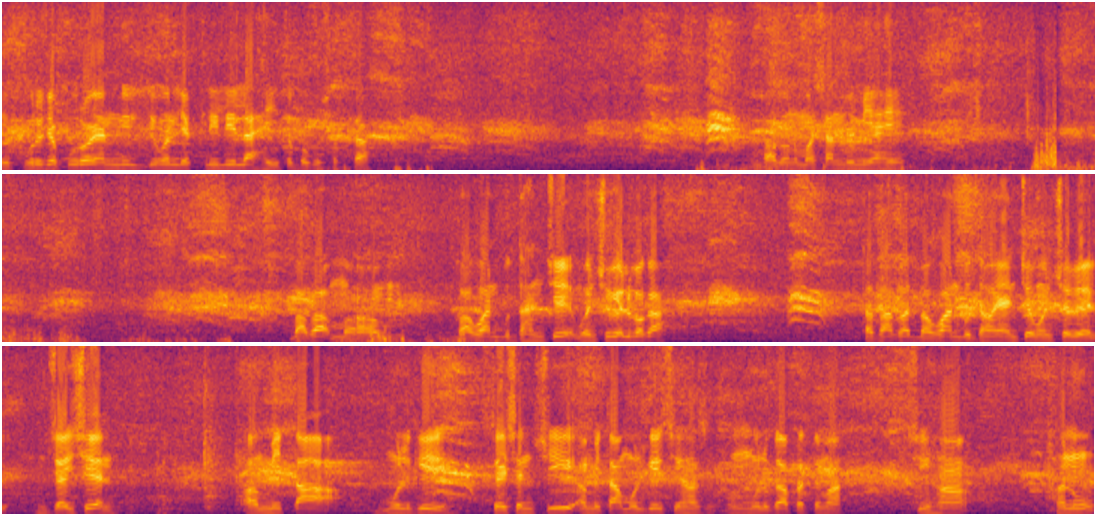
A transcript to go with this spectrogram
हे पुरेच्या पूर्व यांनी जीवनलेख लिहिलेलं आहे इथं बघू शकता. बाजून मशानभूमी आहे. बाबा म- भगवान बुद्धांचे वंशवेल बघा. तथागत भगवान बुद्ध यांचे वंशवेल. जयसेन अमिता मुलगी. जयसेनची अमिता मुलगी सिंह मुलगा प्रतिमा. सिंह हनू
